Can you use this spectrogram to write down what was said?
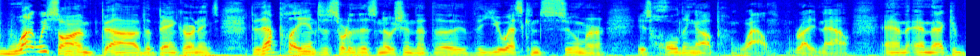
What we saw in uh, the bank earnings did that play into sort of this notion that the, the U.S. consumer is holding up well right now, and and that could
